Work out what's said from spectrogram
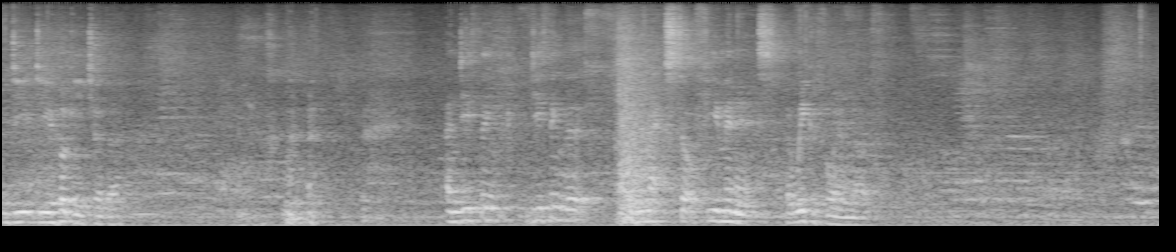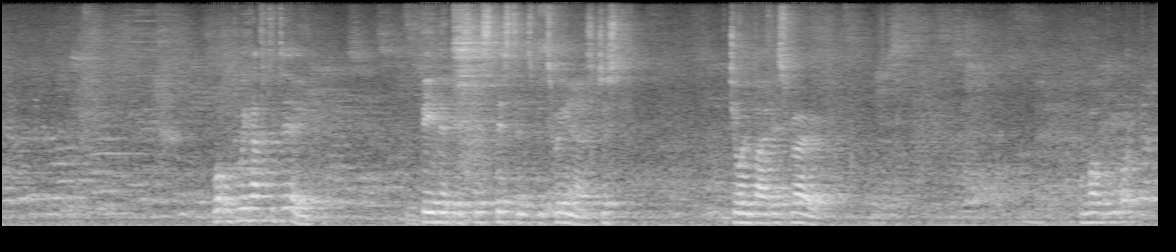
And do you, do you hug each other? and do you think do you think that in the next sort of few minutes that we could fall in love? What would we have to do? Being that there's this distance between us, just joined by this rope. And what, what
